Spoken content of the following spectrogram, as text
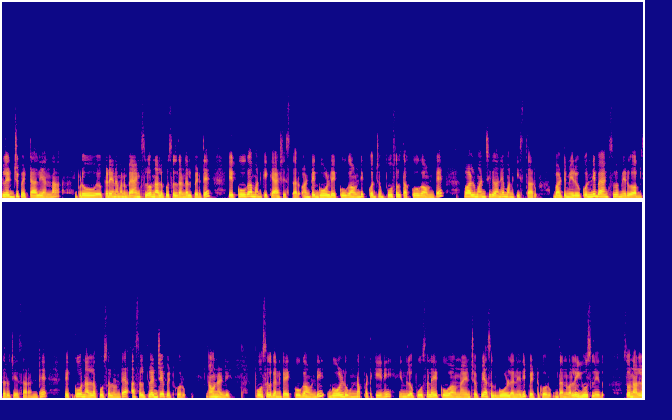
ప్లెడ్జ్ పెట్టాలి అన్నా ఇప్పుడు ఎక్కడైనా మన బ్యాంక్స్లో నలుపూసలు దండలు పెడితే ఎక్కువగా మనకి క్యాష్ ఇస్తారు. అంటే గోల్డ్ ఎక్కువగా ఉండి కొంచెం పూసలు తక్కువగా ఉంటే వాళ్ళు మంచిగానే మనకి ఇస్తారు బట్ మీరు కొన్ని బ్యాంక్స్లో మీరు అబ్జర్వ్ చేశారంటే ఎక్కువ నల్ల పూసలు ఉంటే అసలు ప్లెడ్జే పెట్టుకోరు. అవునండి. పూసలు కనుక ఎక్కువగా ఉండి గోల్డ్ ఉన్నప్పటికీ ఇందులో పూసలే ఎక్కువగా ఉన్నాయని చెప్పి అసలు గోల్డ్ అనేది పెట్టుకోరు. దానివల్ల యూస్ లేదు. సో నల్ల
